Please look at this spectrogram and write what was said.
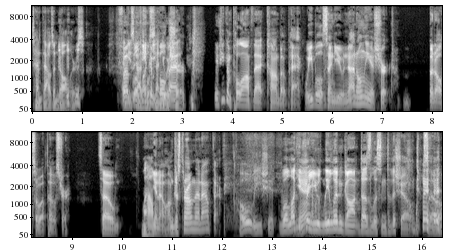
$10000 and these guys if you will can send pull you a that- shirt If you can pull off that combo pack, we will send you not only a shirt but also a poster. So wow you know, I'm just throwing that out there. holy shit. Well, lucky for you, Leland Gaunt does listen to the show, so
